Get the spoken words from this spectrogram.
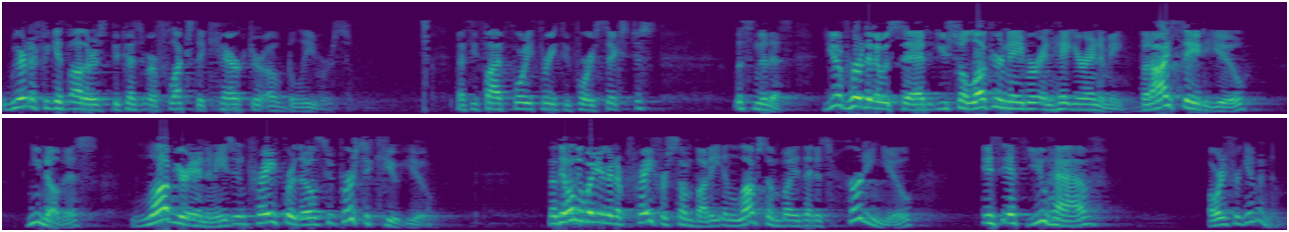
we are to forgive others because it reflects the character of believers. Matthew 5, 43 through 46, just listen to this. You have heard that it was said, You shall love your neighbor and hate your enemy. But I say to you, you know this, love your enemies and pray for those who persecute you. Now, the only way you're going to pray for somebody and love somebody that is hurting you is if you have already forgiven them.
